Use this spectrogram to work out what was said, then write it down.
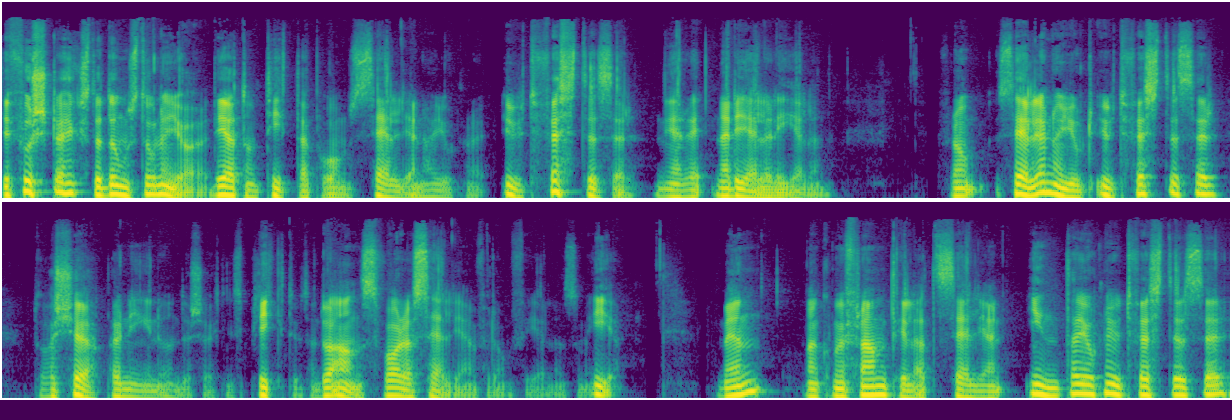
Det första Högsta domstolen gör det är att de tittar på om säljaren har gjort några utfästelser när det gäller elen. För om säljaren har gjort utfästelser då har köparen ingen undersökningsplikt utan då ansvarar säljaren för de felen som är. Men man kommer fram till att säljaren inte har gjort några utfästelser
